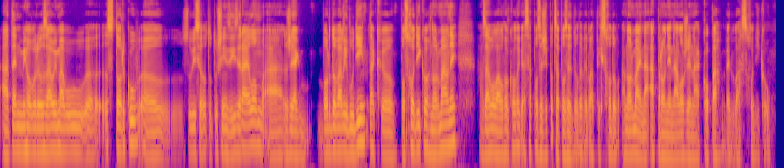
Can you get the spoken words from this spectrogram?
a ten mi hovoril zaujímavú e, storku, e, súviselo to tuším s Izraelom a že jak bordovali ľudí, tak e, po schodíkoch normálne a zavolal ho kolega sa pozrieť, že poď sa pozrieť dole vedľa tých schodov a normálne na aprone naložená kopa vedľa schodíkov.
